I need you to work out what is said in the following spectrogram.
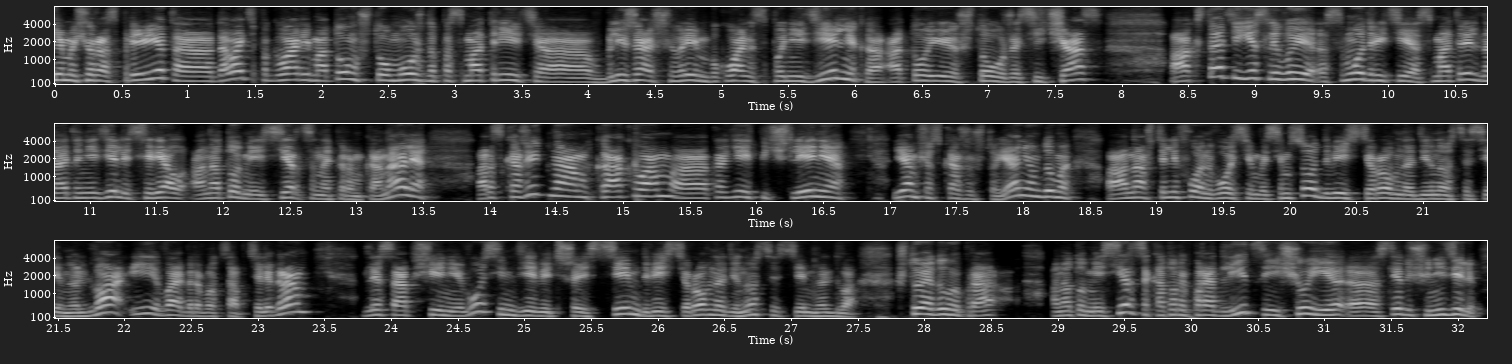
Всем еще раз привет. А, Давайте поговорим о том, что можно посмотреть а, в ближайшее время, буквально с понедельника, а то и что уже сейчас. А, кстати, если вы смотрите, смотрели на этой неделе сериал «Анатомия сердца» на Первом канале, расскажите нам, как вам, а, какие впечатления. Я вам сейчас скажу, что я о нем думаю. А наш телефон 8 800 200 ровно 9702 и Viber, WhatsApp, Telegram для сообщений 8 967 200 ровно 9702. Что я думаю про «Анатомия сердца», который продлится еще и э, следующую неделю.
